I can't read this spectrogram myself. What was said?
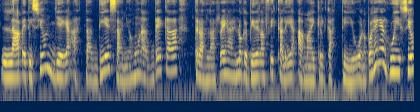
la petición llega hasta 10 años, una década tras las rejas, es lo que pide la fiscalía a Michael Castillo. Bueno, pues en el juicio,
